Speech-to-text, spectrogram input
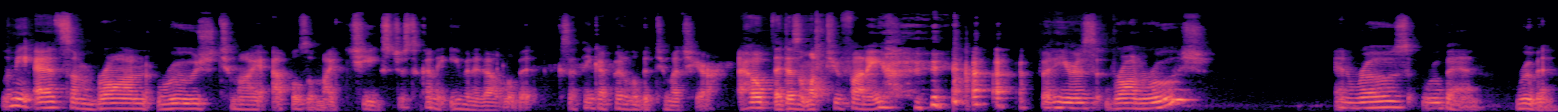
Let me add some Brun Rouge to my apples of my cheeks just to kind of even it out a little bit because I think I put a little bit too much here. I hope that doesn't look too funny. but here's Brun Rouge and Rose Ruban. Rubin.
